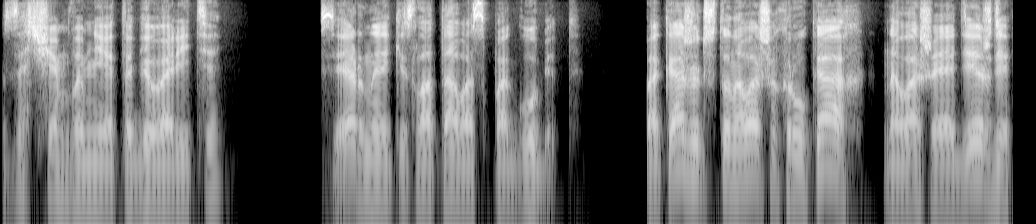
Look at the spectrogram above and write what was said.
Зачем вы мне это говорите? Серная кислота вас погубит. Покажет, что на ваших руках, на вашей одежде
